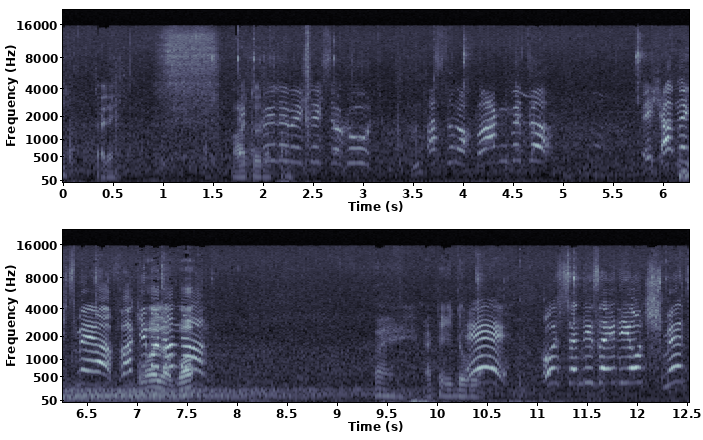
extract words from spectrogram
Eh, tak boleh. Ah, tu dah. mich nicht so gut. Hast du noch Wagen, bitte? Ich hab nichts mehr. Frag Oh, jemand lah, anderen. Wah, kata hidung. Hey, wo ist denn dieser Idiot Schmidt?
